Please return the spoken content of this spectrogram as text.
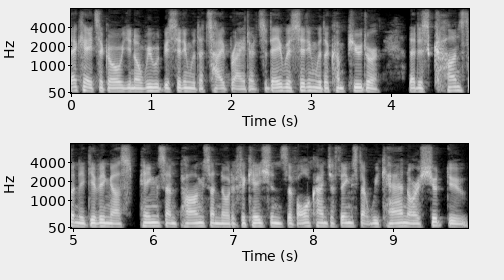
decades ago you know we would be sitting with a typewriter today we're sitting with a computer that is constantly giving us pings and pongs and notifications of all kinds of things that we can or should do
